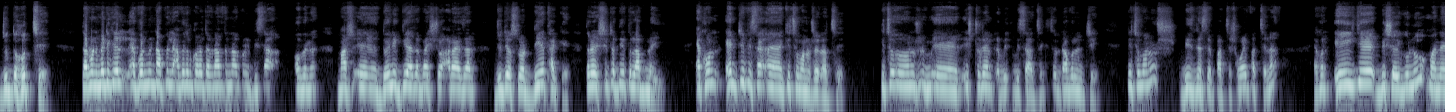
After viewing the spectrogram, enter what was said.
যুদ্ধ হচ্ছে। তার মানে মেডিকেল অ্যাপয়েন্টমেন্ট না পেলে আবেদন করা যাবে না, আবেদন না করলে ভিসা হবে না। মাস দৈনিক দুই হাজার বাইশশো, আড়াই হাজার যদিও স্লট দিয়ে থাকে, তাহলে সেটা দিয়ে তো লাভ নাই। এখন এন্ট্রি ভিসা কিছু মানুষের আছে। কিছু মানুষ স্টুডেন্ট ভিসা আছে, কিছু ডাবল এন্ট্রি কিছু মানুষ বিজনেসে পাচ্ছে, সবাই পাচ্ছে না। এখন এই যে বিষয়গুলো মানে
